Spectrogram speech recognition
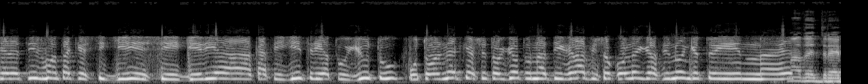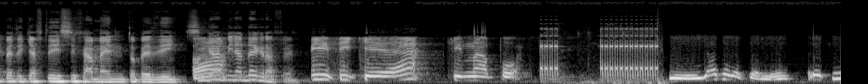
χαιρετίσματα και στην, κυ- στην κυρία καθηγήτρια του γιού του που τον έπιασε το γιο του να αντιγράφει στο Κολέγιο Αθηνών και την ε, Μα δεν τρέπεται κι αυτή η συχαμένη το παιδί. Σιγά μην αντέγραφε. πήθηκε, ε. Τι να πω. Γεια σα, Δευτέρη. Εσύ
